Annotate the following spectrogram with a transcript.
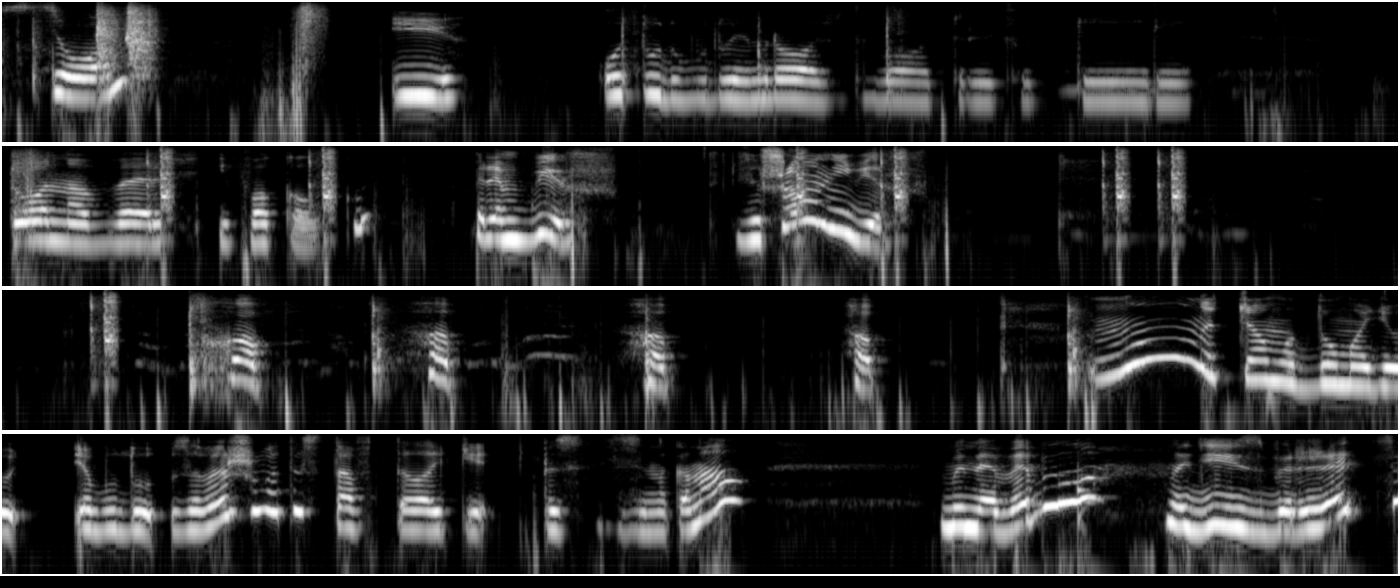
Все. І отут будуємо раз, два, три, чотири. То наверх і факалку. Прям вірш. Віршований вірш. Хоп, хоп, хоп, хоп. Ну, на цьому, думаю, я буду завершувати. Ставте лайки, підписуйтесь на канал. Мене вибило. Надіюсь, збережеться.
